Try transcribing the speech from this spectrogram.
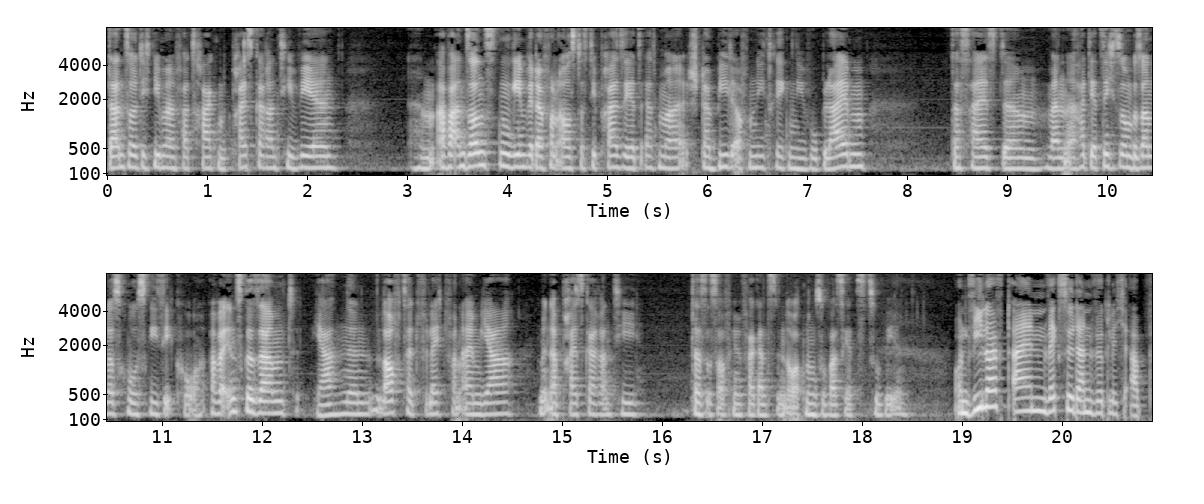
dann sollte ich lieber einen Vertrag mit Preisgarantie wählen. Ähm, aber ansonsten gehen wir davon aus, dass die Preise jetzt erstmal stabil auf einem niedrigen Niveau bleiben das heißt, ähm, man hat jetzt nicht so ein besonders hohes Risiko. Aber insgesamt, ja, eine Laufzeit vielleicht von einem Jahr mit einer Preisgarantie, das ist auf jeden Fall ganz in Ordnung, sowas jetzt zu wählen. Und wie läuft ein Wechsel dann wirklich ab?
